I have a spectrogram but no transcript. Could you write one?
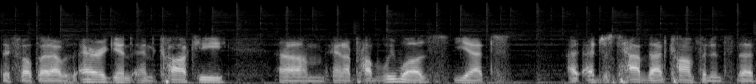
They felt that I was arrogant and cocky, um, and I probably was. Yet, I, I just have that confidence that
